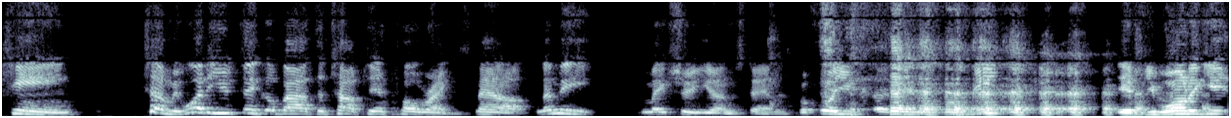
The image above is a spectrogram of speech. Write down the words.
King tell me, what do you think about the top 10 poll rankings? Now, let me make sure you understand this. Before you, if you want to get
